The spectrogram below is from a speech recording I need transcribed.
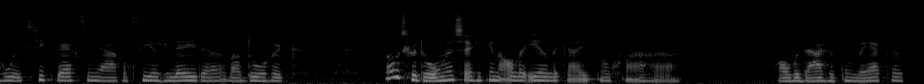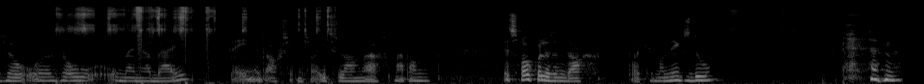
hoe ik ziek werd een jaar of vier geleden, waardoor ik noodgedwongen, zeg ik in alle eerlijkheid, nog maar uh, halve dagen kon werken, zo, uh, zo om en nabij. De ene dag soms wel iets langer, maar dan is er ook wel eens een dag dat ik helemaal niks doe. En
